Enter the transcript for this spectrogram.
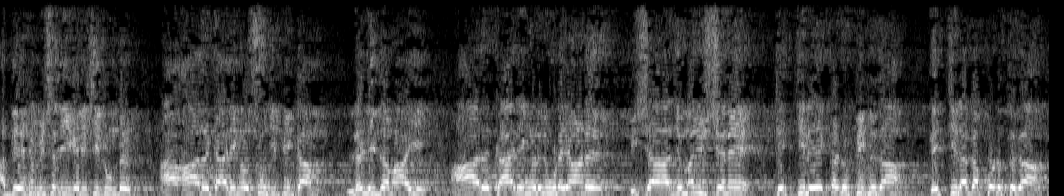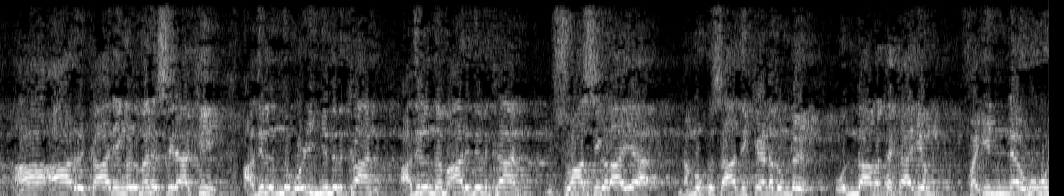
അദ്ദേഹം വിശദീകരിച്ചിട്ടുണ്ട്. ആ ആറ് കാര്യങ്ങൾ സൂചിപ്പിക്കാം. ലളിതമായി ആറ് കാര്യങ്ങളിലൂടെയാണ് പിശാജ് മനുഷ്യനെ തെറ്റിലേക്ക് അടുപ്പിക്കുക തെറ്റിലകപ്പെടുത്തുക. ആ ആറ് കാര്യങ്ങൾ മനസ്സിലാക്കി അതിൽ നിന്ന് ഒഴിഞ്ഞു നിൽക്കാൻ അതിൽ നിന്ന് മാറി നിൽക്കാൻ വിശ്വാസികളായ നമുക്ക് സാധിക്കേണ്ടതുണ്ട്. ഒന്നാമത്തെ കാര്യം ഫൈന്നഹു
